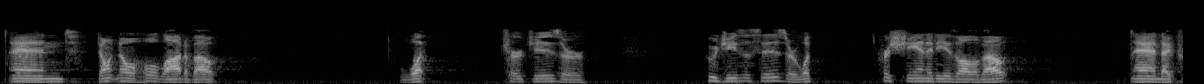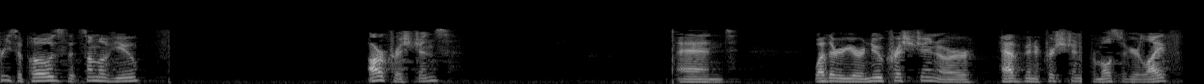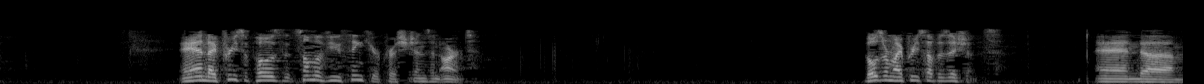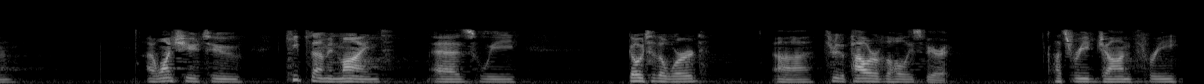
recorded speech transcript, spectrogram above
and don't know a whole lot about what church is or who Jesus is or what Christianity is all about. And I presuppose that some of you are Christians. And whether you're a new Christian or have been a Christian for most of your life, and I presuppose that some of you think you're Christians and aren't. Those are my presuppositions. And um, I want you to keep them in mind as we go to the Word uh, through the power of the Holy Spirit. Let's read John 3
